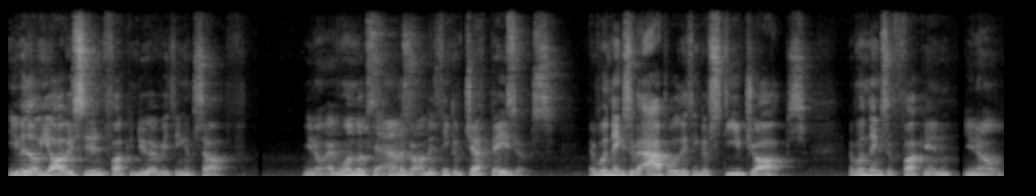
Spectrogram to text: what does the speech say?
Even though he obviously didn't fucking do everything himself. You know, everyone looks at Amazon, they think of Jeff Bezos. Everyone thinks of Apple, they think of Steve Jobs. Everyone thinks of fucking, you know,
